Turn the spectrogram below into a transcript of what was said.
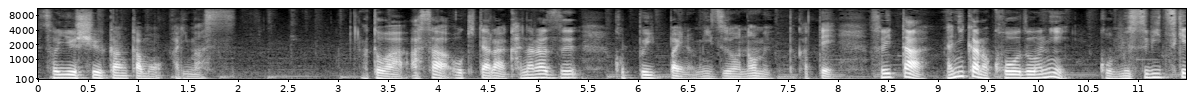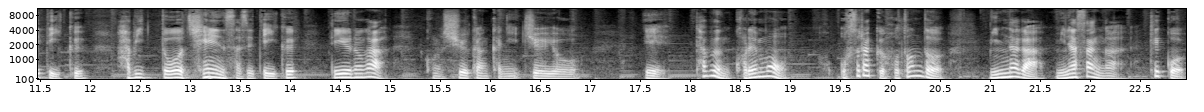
そういう習慣化もあります。あとは朝起きたら必ずコップ1杯の水を飲むとかってそういった何かの行動にこう結びつけていくハビットをチェーンさせていくっていうのがこの習慣化に重要で多分これもおそらくほとんどみんなが皆さんが結構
